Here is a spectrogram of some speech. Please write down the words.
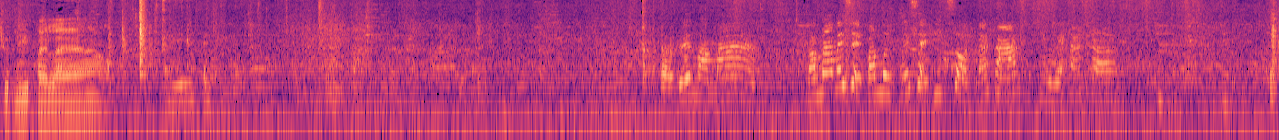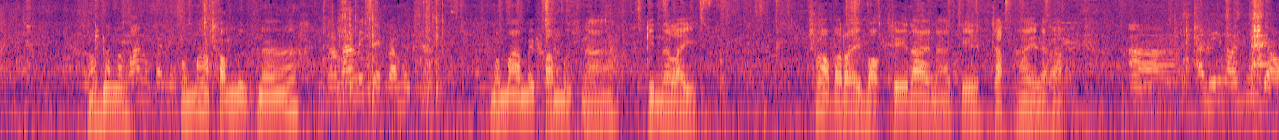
ชุดนี้ไปแล้วอันนี้ใส่ถุงแล้วค่ะต่อด้วยมาม่า มาม่าไม่ใส่ปลาหมึกไม่ใส่พริกสดนะคะ อยู่ไหมคะค่ะมาดูมาม่าลงไปเลยมาม่าปลาหมึกนะ มาม่าไม่ใส่ปลาหมึกค่ะ มาม่าไม่ปลาหมึกนะ กินอะไร ชอบอะไรบอกเจ๊ได้นะ เจ๊จัดให้นะครับ อ่า อันนี้ร้อยยี่เดี๋ยว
